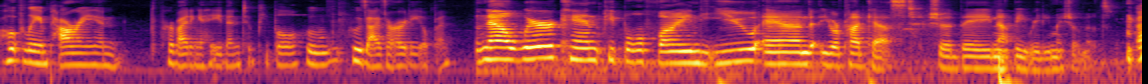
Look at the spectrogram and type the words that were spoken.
hopefully empowering and providing a haven to people who whose eyes are already open. Now, where can people find you and your podcast? Should they not be reading my show notes?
